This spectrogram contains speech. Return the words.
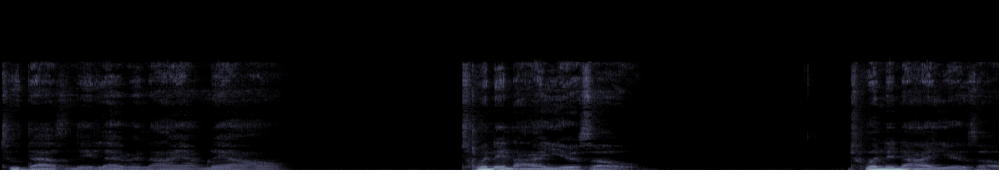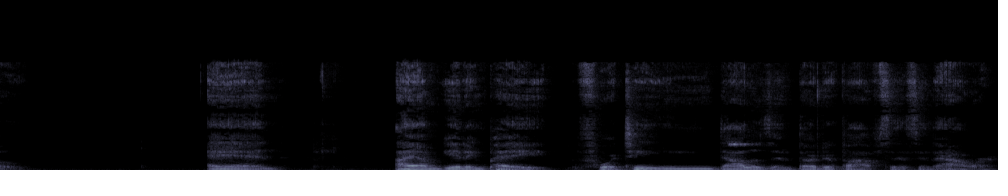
2011. I am now 29 years old. 29 years old. And I am getting paid $14.35 an hour.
